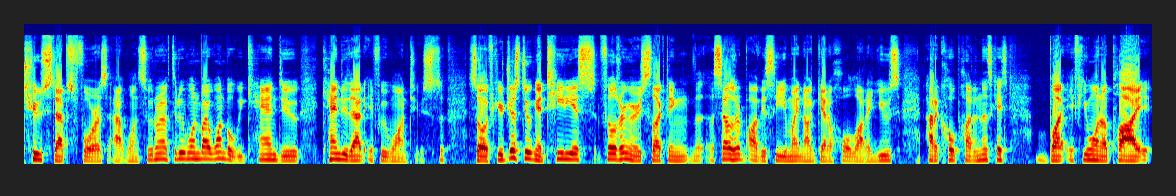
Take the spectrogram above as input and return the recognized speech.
two steps for us at once. So we don't have to do one by one, but we can do can do that if we want to. So, so if you're just doing a tedious filtering or you're selecting a sales rep, obviously you might not get a whole lot of use out of Copilot in this case. But if you want to apply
